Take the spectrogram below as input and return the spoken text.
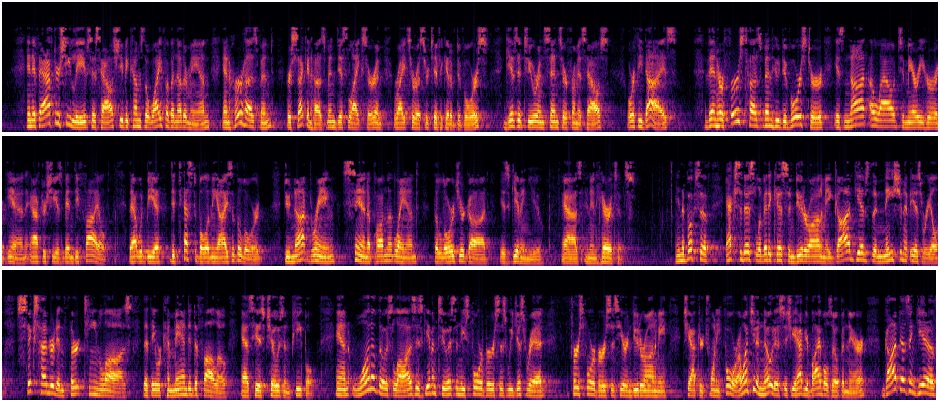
And if after she leaves his house she becomes the wife of another man, and her husband, her second husband, dislikes her and writes her a certificate of divorce, gives it to her and sends her from his house, or if he dies, then her first husband who divorced her is not allowed to marry her again after she has been defiled. That would be detestable in the eyes of the Lord. Do not bring sin upon the land the Lord your God is giving you as an inheritance. In the books of Exodus, Leviticus, and Deuteronomy, God gives the nation of Israel 613 laws that they were commanded to follow as His chosen people. And one of those laws is given to us in these four verses we just read first four verses here in Deuteronomy chapter 24. I want you to notice as you have your Bibles open there, God doesn't give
